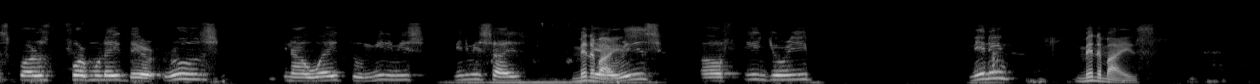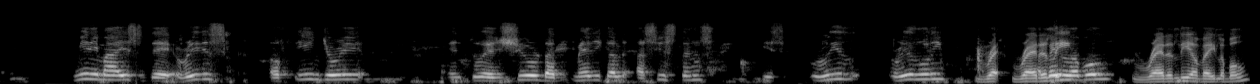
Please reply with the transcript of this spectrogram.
sports formulate their rules in a way to minimize, minimize the risk of injury, meaning minimize. minimize the risk of injury and to ensure that medical assistance is real, readily Re- readily, available, readily available.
